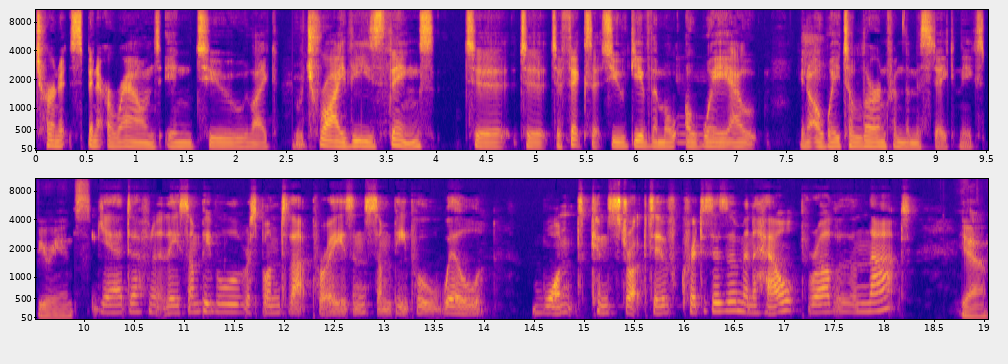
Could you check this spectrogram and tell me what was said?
turn it spin it around into like try these things to to to fix it. So you give them a, a mm. way out you know a way to learn from the mistake and the experience yeah definitely some people will respond to that praise and some people will want constructive criticism and help rather than that yeah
